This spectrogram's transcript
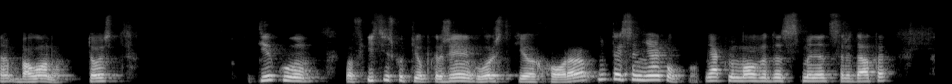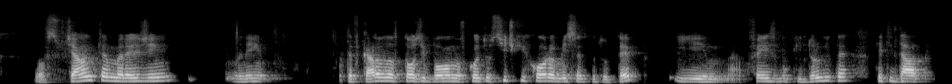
балона. Тоест, ти ако в истинското ти обкръжение говориш такива хора, но те са няколко. Някои могат да сменят средата. В социалните мрежи нали, те вкарват в този балон, в който всички хора мислят като теб и Фейсбук и другите, те ти дават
